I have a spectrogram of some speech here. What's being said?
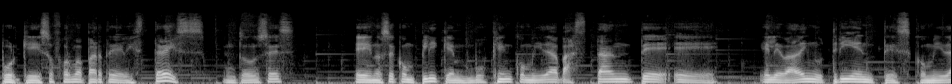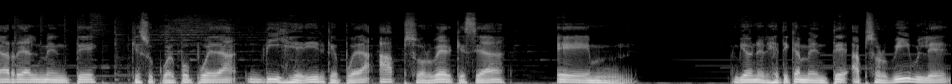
porque eso forma parte del estrés. Entonces, no se compliquen, busquen comida bastante elevada en nutrientes, comida realmente que su cuerpo pueda digerir, que pueda absorber, que sea em, bioenergéticamente absorbible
